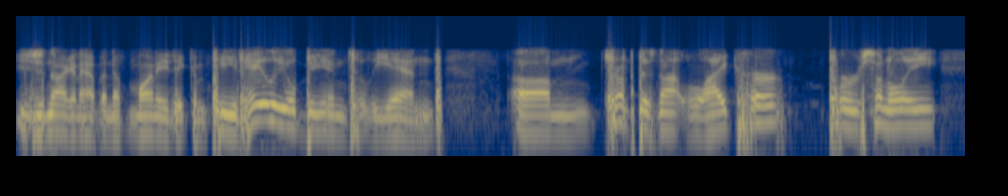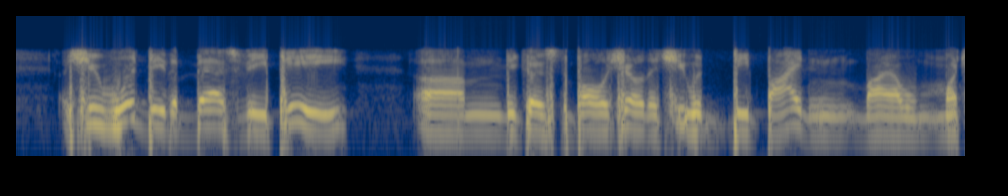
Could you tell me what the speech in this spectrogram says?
He's just not going to have enough money to compete. Haley will be in till the end. Um, Trump does not like her personally. She would be the best VP um, because the polls show that she would beat Biden by a much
